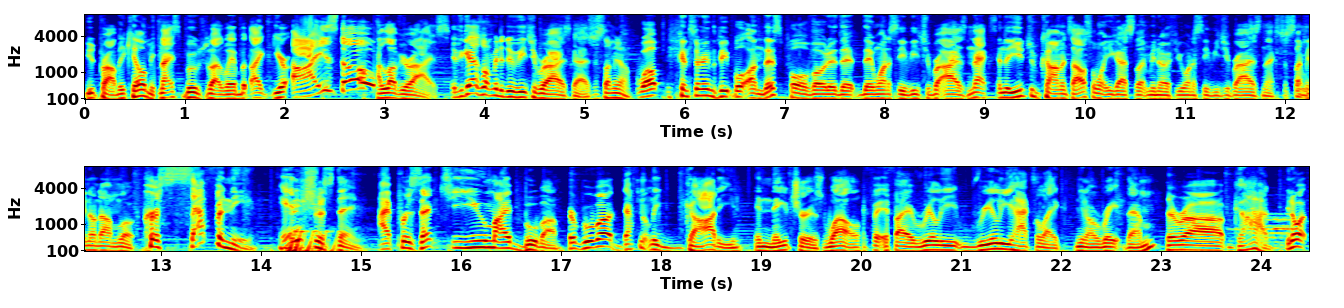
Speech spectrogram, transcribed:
you'd probably kill me. Nice boobs, by the way. But like your eyes though, I love your eyes. If you guys want me to do VTuber eyes, guys, just let me know. Well, considering the people on this poll voted that they want to see VTuber eyes next, in the YouTube comments, I also want you guys to let me know if you want to see VTuber eyes next. Just let me know down below. Persephone. Interesting. I present to you my booba. Your booba definitely gaudy in nature as well. If, if I really, really had to like, you know, rate them, they're uh God. You know what?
